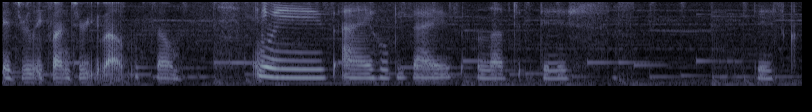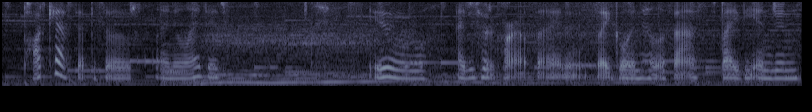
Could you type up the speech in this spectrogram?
it's really fun to read about. So anyways, I hope you guys loved this this podcast episode. I know I did. Ew. I just heard a car outside and it's like going hella fast by the engine.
